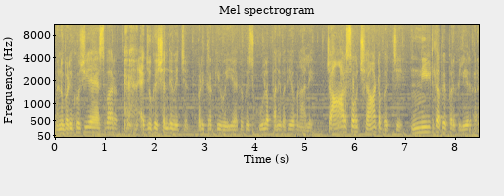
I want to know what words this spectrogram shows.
ਮੈਨੂੰ ਬੜੀ ਖੁਸ਼ੀ ਹੈ ਇਸ ਵਾਰ ਐਜੂਕੇਸ਼ਨ ਦੇ ਵਿੱਚ ਬੜੀ ਤਰੱਕੀ ਹੋਈ ਹੈ ਕਿਉਂਕਿ ਸਕੂਲ ਆਪਾਂ ਨੇ ਵਧੀਆ ਬਣਾ ਲਏ। 466 ਬੱਚੇ ਨੀਟ ਦਾ ਪੇਪਰ ਕਲੀਅਰ ਕਰ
